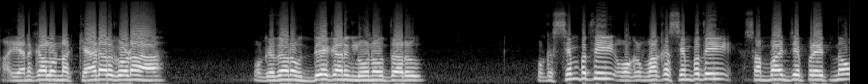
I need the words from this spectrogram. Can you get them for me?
వెనకాల ఉన్న కేడర్ కూడా ఒక విధమైన ఉద్రేకానికి లోనవుతారు. ఒక సింపతి ఒక ఒక సింపతి సంపాదించే ప్రయత్నం.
